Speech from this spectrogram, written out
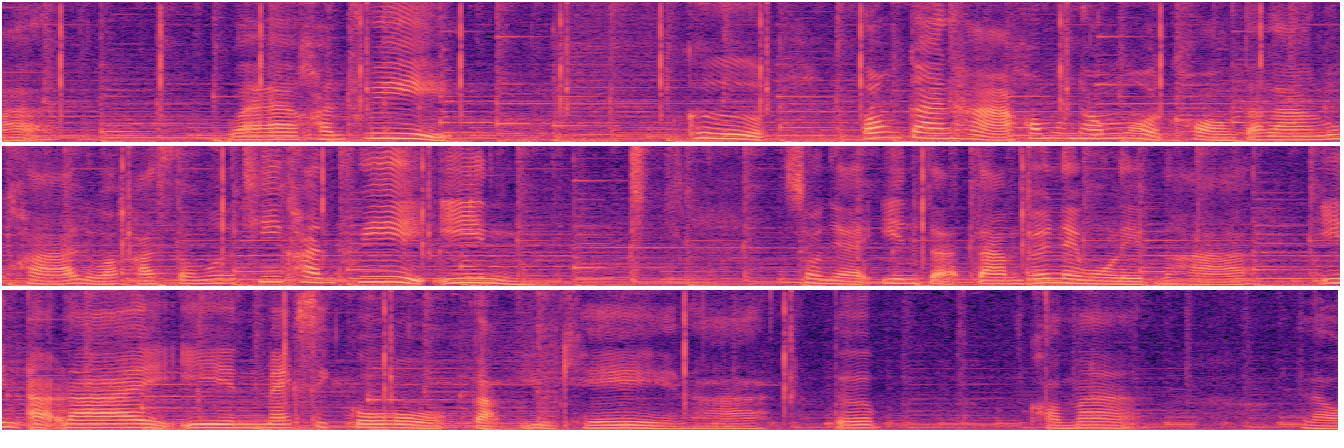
ะ where country คือต้องการหาข้อมูลทั้งหมดของตารางลูกค้าหรือว่า customer ที่ country in ส่วนใหญ่ in จะตามด้วยในวงเล็บนะคะ in อะไร in Mexico กับ UK นะคะตึบ comma แล้ว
